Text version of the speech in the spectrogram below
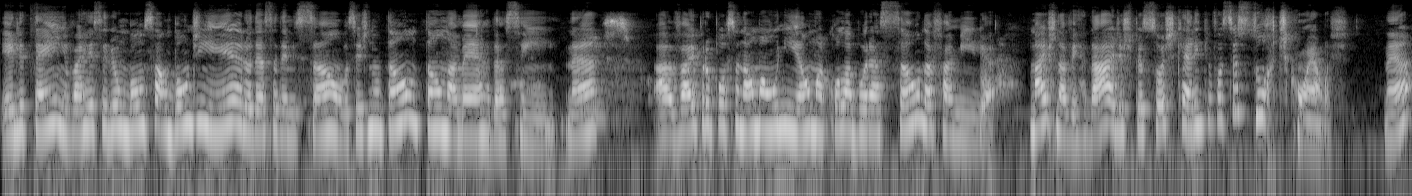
Ele tem, vai receber um bom, um bom dinheiro dessa demissão. Vocês não estão tão na merda assim, né? Isso. ah, vai proporcionar uma união, uma colaboração da família. Mas, na verdade, as pessoas querem que você surte com elas, né?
